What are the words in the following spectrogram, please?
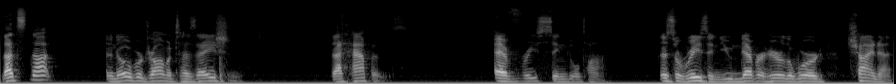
That's not an over dramatization. That happens every single time. There's a reason you never hear the word China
